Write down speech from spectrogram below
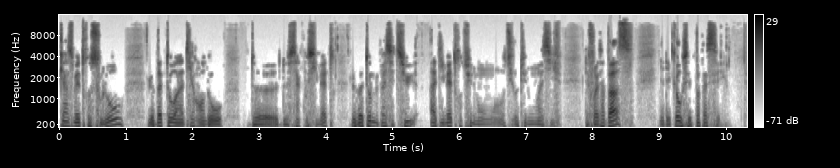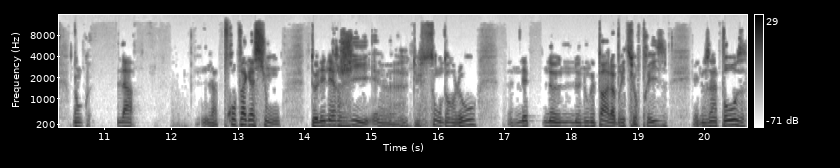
15 mètres sous l'eau, le bateau a un tirant d'eau de, de, 5 ou 6 mètres, le bateau me passait dessus à 10 mètres au-dessus de, mon, massif. Des fois ça passe, il y a des cas où c'est pas passé. Donc la, la propagation de l'énergie euh, du son dans l'eau ne, ne, nous met pas à l'abri de surprise et nous impose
